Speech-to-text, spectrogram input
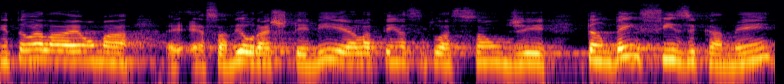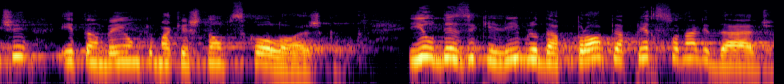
Então, ela é uma essa neurastenia, ela tem a situação de também fisicamente e também uma questão psicológica e o desequilíbrio da própria personalidade,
